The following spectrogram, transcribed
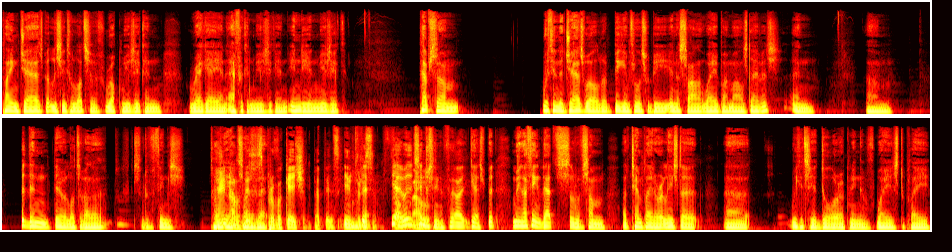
playing jazz, but listening to lots of rock music and reggae and African music and Indian music. Perhaps um, within the jazz world, a big influence would be "In a Silent Way" by Miles Davis, and um, but then there are lots of other sort of things. Totally I know this is provocation, but it's interesting. Yeah, yeah well, it's interesting, I guess. But I mean, I think that's sort of some a template, or at least a uh, we could see a door opening of ways to play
